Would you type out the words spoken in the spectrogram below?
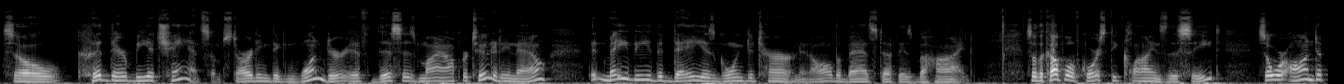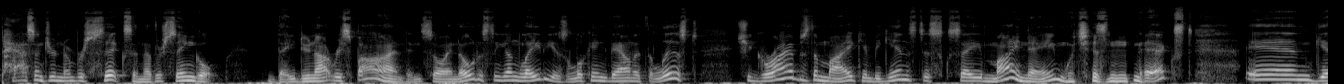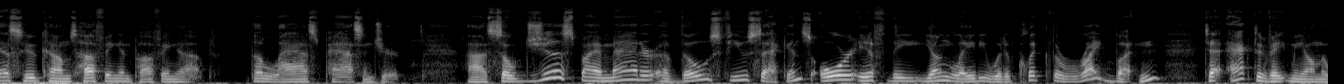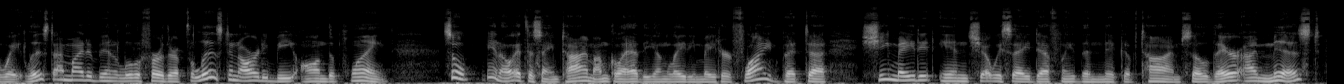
So, could there be a chance? I'm starting to wonder if this is my opportunity now, that maybe the day is going to turn and all the bad stuff is behind. So, the couple, of course, declines the seat. So, we're on to passenger number six, another single. They do not respond. And so I notice the young lady is looking down at the list. She grabs the mic and begins to say my name, which is next. And guess who comes huffing and puffing up? The last passenger. Uh, so, just by a matter of those few seconds, or if the young lady would have clicked the right button to activate me on the wait list, I might have been a little further up the list and already be on the plane. So, you know, at the same time, I'm glad the young lady made her flight, but uh, she made it in, shall we say, definitely the nick of time. So, there I missed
